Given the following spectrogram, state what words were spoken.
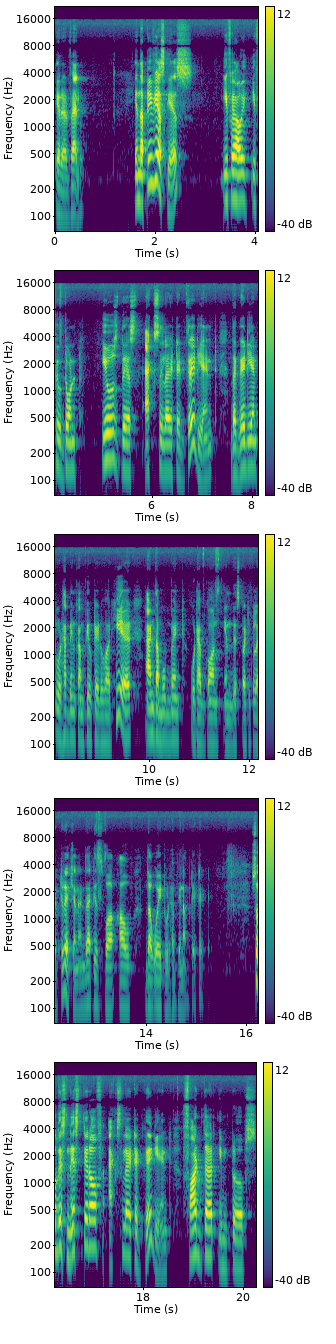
error value. In the previous case, if you, if you do not use this accelerated gradient, the gradient would have been computed over here and the movement would have gone in this particular direction and that is how the weight would have been updated. So, this Nesterov accelerated gradient further improves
